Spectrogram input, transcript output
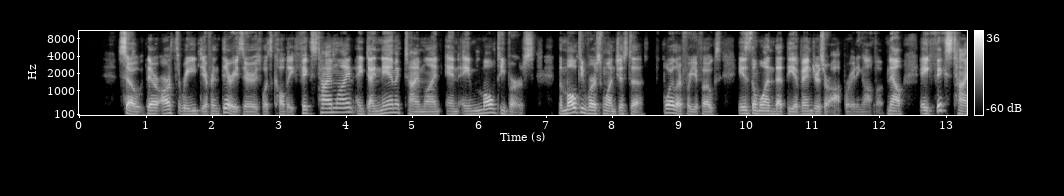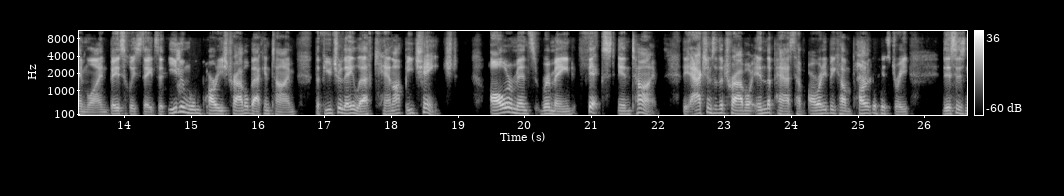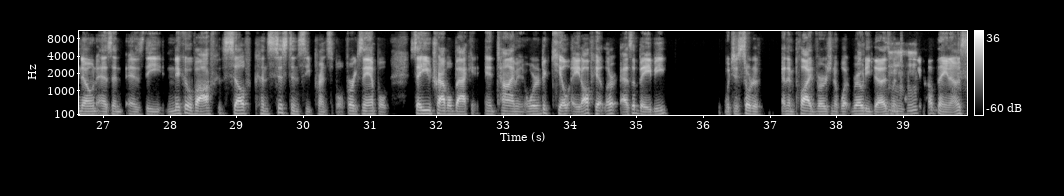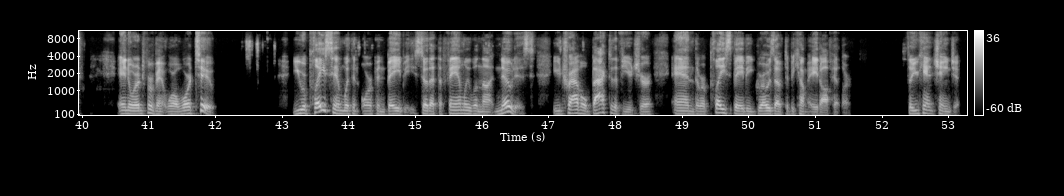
So there are three different theories. There is what's called a fixed timeline, a dynamic timeline, and a multiverse. The multiverse one, just a spoiler for you folks, is the one that the Avengers are operating off of. Now, a fixed timeline basically states that even when parties travel back in time, the future they left cannot be changed. All events remained fixed in time. The actions of the traveler in the past have already become part of the history this is known as an as the Nikovov self-consistency principle. For example, say you travel back in time in order to kill Adolf Hitler as a baby, which is sort of an implied version of what Rhodey does when Mhm. talking about Thanos, in order to prevent World War II. You replace him with an orphan baby so that the family will not notice. You travel back to the future, and the replaced baby grows up to become Adolf Hitler. So you can't change it.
